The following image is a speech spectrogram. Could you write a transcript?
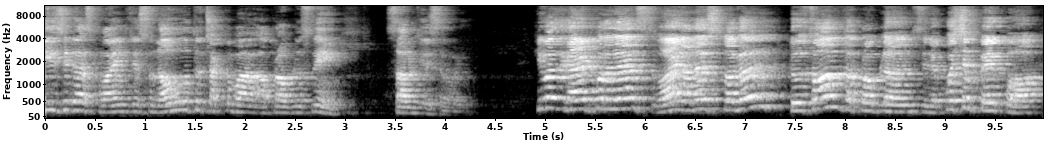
ఈజీగా స్మైల్ చేస్తూ నవ్వుతూ చక్కగా ఆ ప్రాబ్లమ్స్ని సాల్వ్ చేసేవాడు He was a guide for others while others struggled to solve the problems in a question paper.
